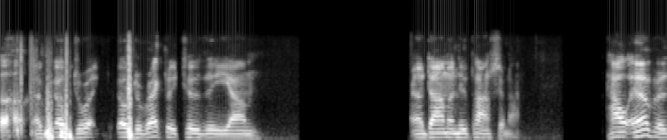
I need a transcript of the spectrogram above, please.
Uh-huh. of go direct, go directly to the um, uh, Dhamma Nupassana. However,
